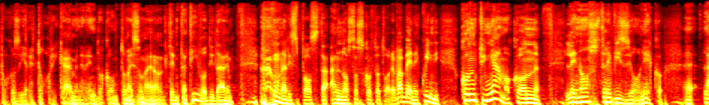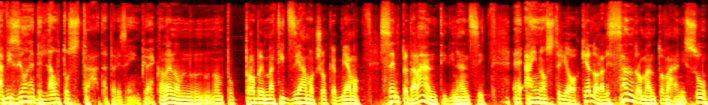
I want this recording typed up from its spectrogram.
po' così retorica, eh, me ne rendo conto, ma insomma era il tentativo di dare una risposta al nostro ascoltatore. Va bene, quindi continuiamo con le nostre visioni. Ecco, eh, la visione dell'autostrada, per esempio. Ecco, noi non, non problematizziamo ciò che abbiamo sempre davanti, dinanzi eh, ai nostri occhi. Allora, Alessandro Mantovani su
